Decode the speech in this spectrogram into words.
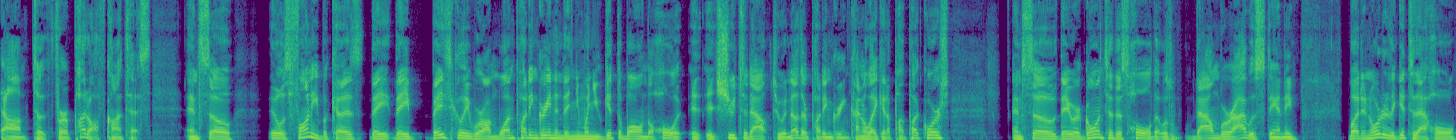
um to for a putt off contest. And so it was funny because they they basically were on one putting green and then when you get the ball in the hole it, it, it shoots it out to another putting green, kind of like at a putt putt course. And so they were going to this hole that was down where I was standing. But in order to get to that hole,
